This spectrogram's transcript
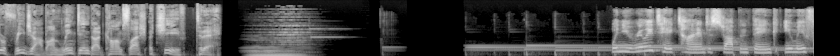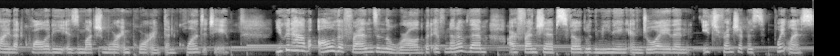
your free job on linkedin.com slash achieve today. When you really take time to stop and think, you may find that quality is much more important than quantity. You could have all the friends in the world, but if none of them are friendships filled with meaning and joy, then each friendship is pointless.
